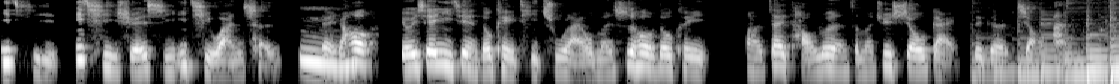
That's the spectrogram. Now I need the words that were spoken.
一起一起学习，一起完成，对，然后有一些意见都可以提出来，我们事后都可以呃再讨论怎么去修改这个教案。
